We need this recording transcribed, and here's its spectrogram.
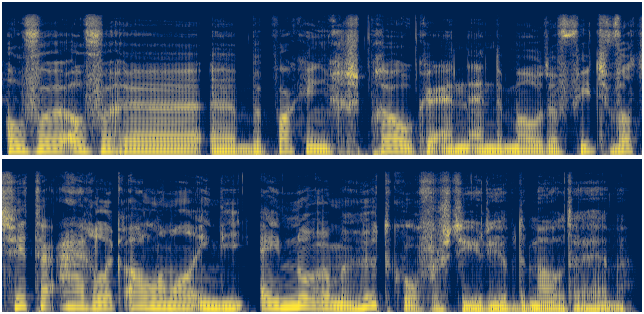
Over, over eh, eh, bepakking gesproken en, en de motorfiets. Wat zit er eigenlijk allemaal in die enorme hutkoffers die jullie op de motor hebben?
